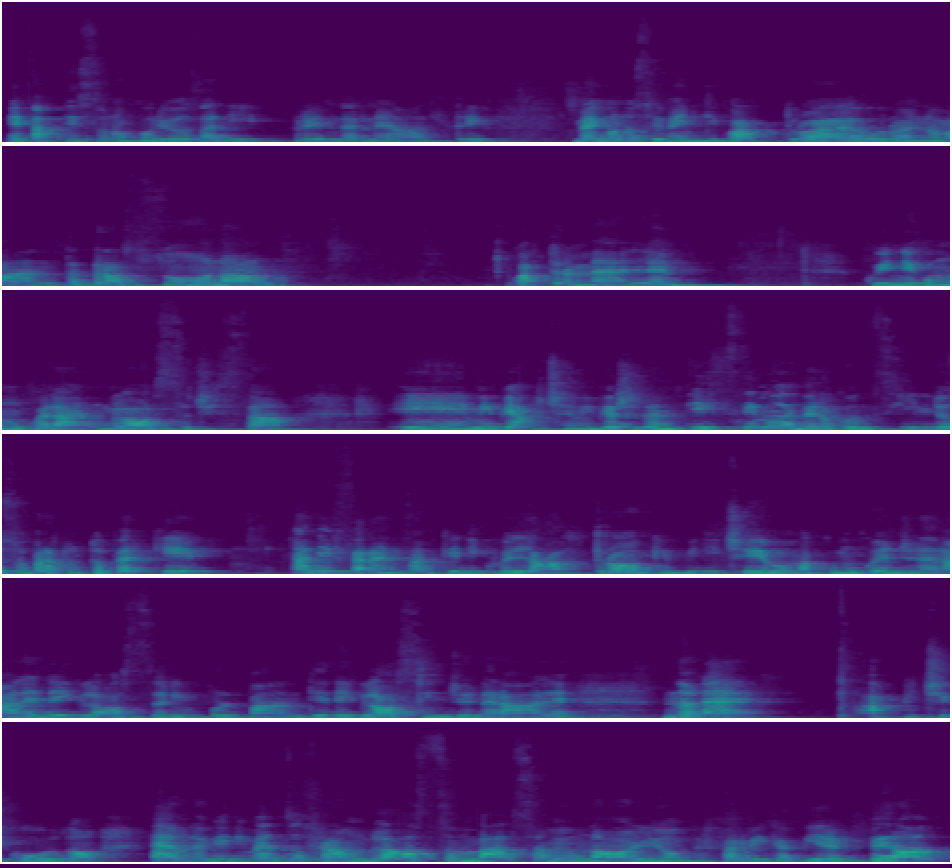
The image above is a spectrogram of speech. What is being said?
Infatti sono curiosa di prenderne altri vengono sui 24,90 euro però sono 4 ml quindi comunque là un gloss ci sta. E mi piace, mi piace tantissimo e ve lo consiglio soprattutto perché a differenza anche di quell'altro che vi dicevo ma comunque in generale dei gloss rimpolpanti e dei gloss in generale non è appiccicoso. È una via di mezzo fra un gloss, un balsamo e un olio per farvi capire. Però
